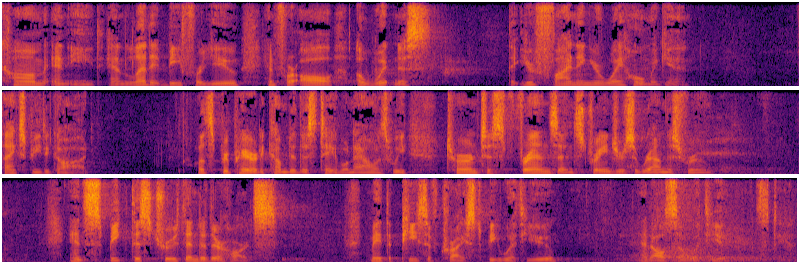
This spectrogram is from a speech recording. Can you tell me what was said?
come and eat. And let it be for you and for all a witness that you're finding your way home again. Thanks be to God. Let's prepare to come to this table now as we turn to friends and strangers around this room and speak this truth into their hearts. May the peace of Christ be with you and also with you. Stand.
